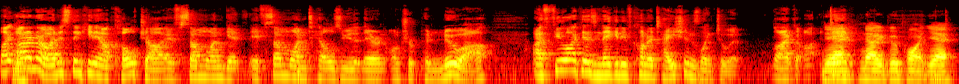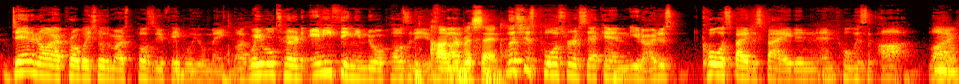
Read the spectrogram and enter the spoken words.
Like I don't know, I just think in our culture, if someone get if someone tells you that they're an entrepreneur, I feel like there's negative connotations linked to it. Like uh, Yeah, Dan, no, good point. Yeah, Dan and I are probably two of the most positive people you'll meet. Like we will turn anything into a positive. 100%. Let's just pause for a second. You know, just call a spade a spade and, and pull this apart. Like Mm.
